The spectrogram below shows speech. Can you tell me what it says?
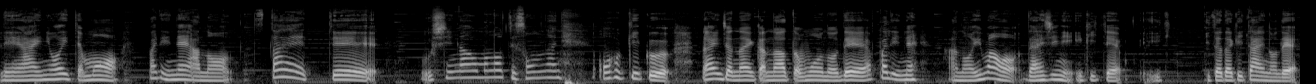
恋愛においてもやっぱりねあの伝えて失うものってそんなに 大きくないんじゃないかなと思うのでやっぱりねあの今を大事に生きていただきたいので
